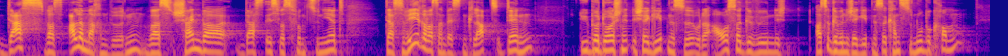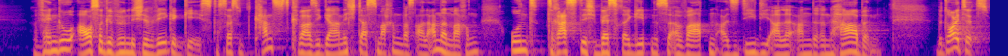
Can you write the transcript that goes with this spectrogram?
das, was alle machen würden, was scheinbar das ist, was funktioniert, das wäre, was am besten klappt, denn überdurchschnittliche Ergebnisse oder außergewöhnlich, außergewöhnliche Ergebnisse kannst du nur bekommen, wenn du außergewöhnliche Wege gehst. Das heißt, du kannst quasi gar nicht das machen, was alle anderen machen und drastisch bessere Ergebnisse erwarten als die, die alle anderen haben. Bedeutet,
